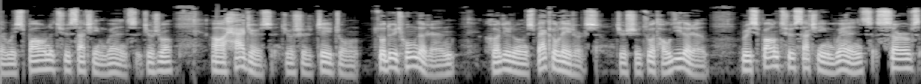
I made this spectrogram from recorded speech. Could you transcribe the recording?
respond to such events，就是说，啊、呃、，hedgers 就是这种做对冲的人和这种 speculators 就是做投机的人，respond to such events serves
